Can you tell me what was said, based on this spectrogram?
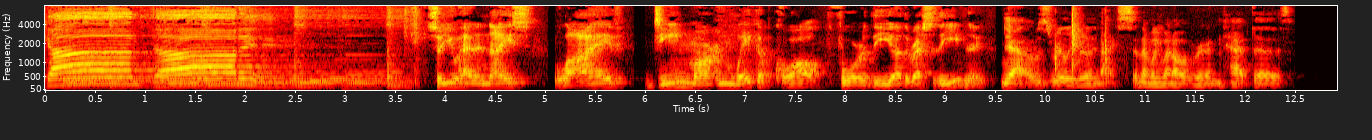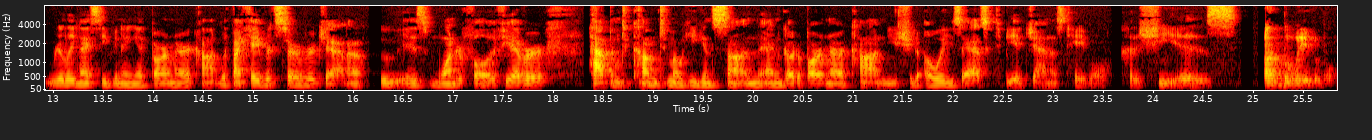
oh. Cantare. So you had a nice live Dean Martin wake up call for the uh, the rest of the evening. Yeah, it was really, really nice. And then we went over and had the really nice evening at Bar Americain with my favorite server, Jana, who is wonderful. If you ever happen to come to Mohegan Sun and go to Bar Americain, you should always ask to be at Jana's table because she is Unbelievable.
